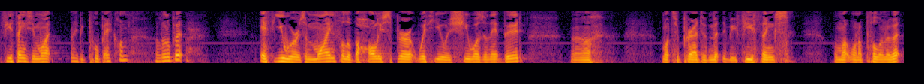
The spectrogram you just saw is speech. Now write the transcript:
A few things you might maybe pull back on a little bit. If you were as mindful of the Holy Spirit with you as she was of that bird, uh, I'm not too proud to admit there'll be a few things I might want to pull in a bit.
